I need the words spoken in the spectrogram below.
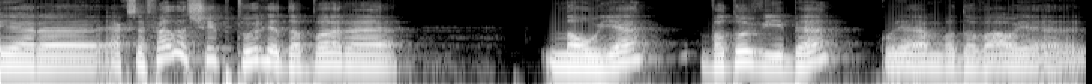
Ir e, XFL šiaip turi dabar naują vadovybę, kuriam vadovauja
